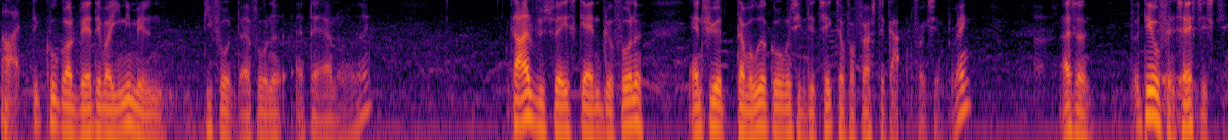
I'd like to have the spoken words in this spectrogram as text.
Nej. Det kunne godt være, at det var indimellem de fund, der er fundet, at der er noget. Ikke? Karlbysvægskatten blev fundet af en fyr, der var ude at gå med sin detektor for første gang, for eksempel. Ikke? Altså, det er jo fantastisk.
